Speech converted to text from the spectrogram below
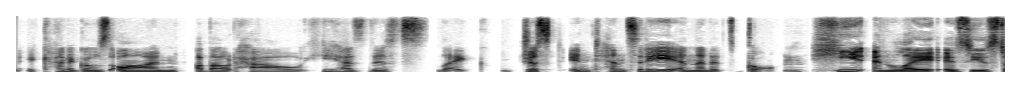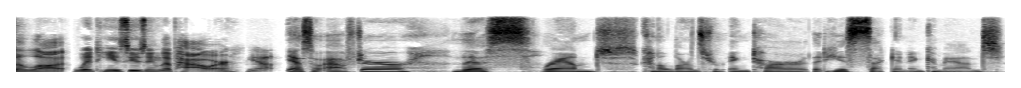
then it kind of goes on about how he has this like just intensity and then it's gone. Heat and light is used a lot when he's using the power. Yeah, Yeah. so after this, Rand kind of learns from Ingtar that he is second in command,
